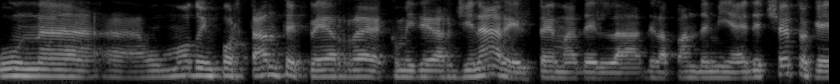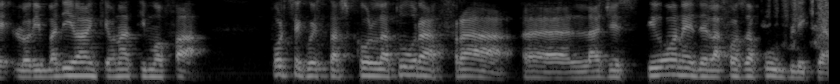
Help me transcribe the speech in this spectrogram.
un, uh, un modo importante per, come dire, arginare il tema della, della pandemia. Ed è certo che, lo ribadiva anche un attimo fa, forse questa scollatura fra eh, la gestione della cosa pubblica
